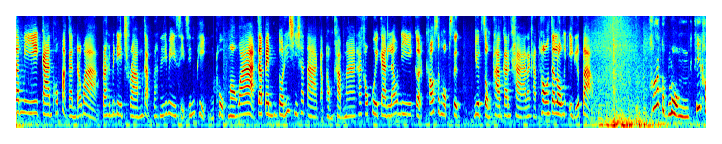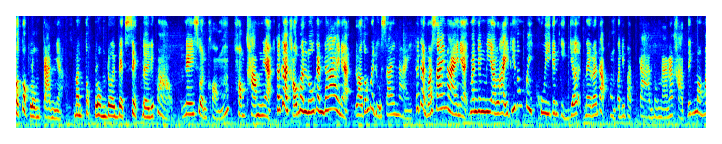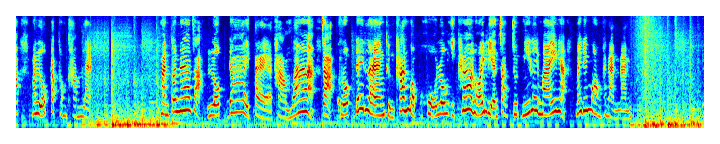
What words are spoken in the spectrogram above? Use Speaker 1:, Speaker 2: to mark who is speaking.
Speaker 1: จะมีการพบปะกันระหว่างประธานาธิบดีทรัมป์กับประธานาธิบดีสีจิ้นผิง ถูกมองว่าจะเป็นตัวที่ชี้ชะตากับทองคำมาก ถ้าเขาคุยกันแล้วดีเกิดเขาสงบศึกหยุดสงครามการค้านะคะ ทองจะลงอีกหรือเปล่า
Speaker 2: ข้อตกลงที่เขาตกลงกันเนี่ยมันตกลงโดยเบ็ดเสร็จเลยหรือเปล่า ในส่วนของทองคำเนี่ย ถ้าเกิดเขามารู้กันได้เนี่ย เราต้องไปดูไส้ใน ถ้าเกิดว่าไส้ในเนี่ย มันยังมีอะไรที่ต้องไปคุยกันอีกเยอะในระดับของปฏิบัติการตรงนั้นนะคะติ๊กมองว่ามันลบกับทองคำแหละ มันก็น่าจะลบได้ แต่ถามว่าจะลบได้แรงถึงขั้นบอกโหลงอีก 500 เหรียญจากจุดนี้เลยไหมเนี่ยไม่ได้มองขนาดนั้น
